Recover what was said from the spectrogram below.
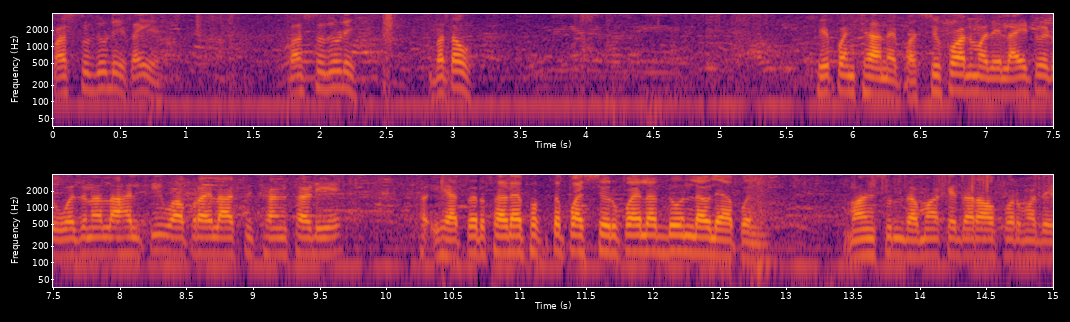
पाच सौ जोड़ी काय आहे पाच सौ जोड़ी. बताओ. हे पण छान आहे. पा शिफॉनमध्ये लाइट वेट वजनाला हलकी वापरायला अशी छान साडी आहे. ह्या तर साड्या फक्त पाचशे रुपयाला दोन लावल्या आपण. मान्सून धमाकेदार ऑफरमध्ये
